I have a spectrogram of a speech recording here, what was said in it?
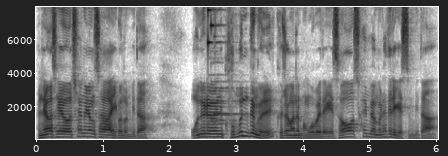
안녕하세요. 최근영사 이건호입니다. 오늘은 구분 등을 교정하는 방법에 대해서 설명을 해드리겠습니다.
